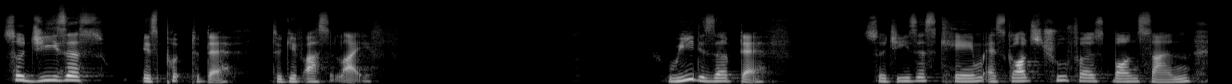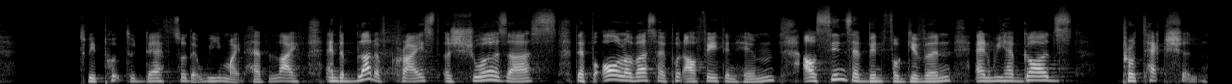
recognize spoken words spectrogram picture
So Jesus is put to death to give us life. We deserve death. So Jesus came as God's true firstborn son to be put to death so that we might have life. And the blood of Christ assures us that for all of us who have put our faith in him, our sins have been forgiven and we have God's protection.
